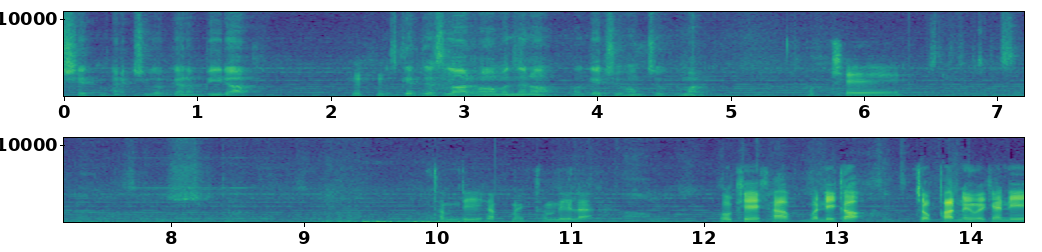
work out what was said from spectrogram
Shit, Max, you look kind of beat up. Let's get this lot home, and then I'll, I'll get you home too. Come on. โอเคทำดีครับแม็กทำดีแล้ว โอเคครับ วันนี้ก็จบพาร์ทหนึ่งไว้แค่นี้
